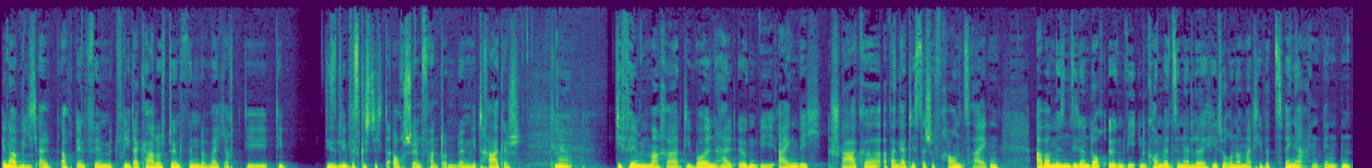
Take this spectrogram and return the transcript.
Genau wie ich halt auch den Film mit Frida Kahlo schön finde, weil ich auch die, die, diese Liebesgeschichte auch schön fand und irgendwie tragisch. ja. Die Filmemacher, die wollen halt irgendwie eigentlich starke, avantgardistische Frauen zeigen, aber müssen sie dann doch irgendwie in konventionelle heteronormative Zwänge einbinden,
